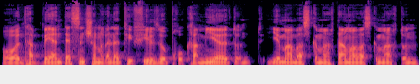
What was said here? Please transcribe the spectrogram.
und habe währenddessen schon relativ viel so programmiert und hier mal was gemacht, da mal was gemacht und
